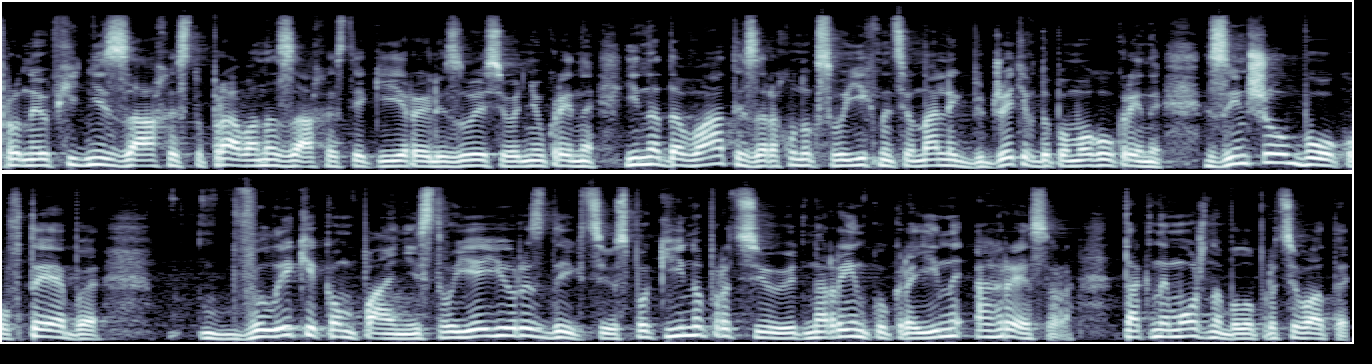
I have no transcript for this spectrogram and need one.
про необхідність захисту, права на захист, який реалізує сьогодні Україна, і надавати за рахунок своїх національних бюджетів допомогу Україні. З іншого боку, в тебе великі компанії з твоєю юрисдикцією спокійно працюють на ринку країни-агресора. Так не можна було працювати,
